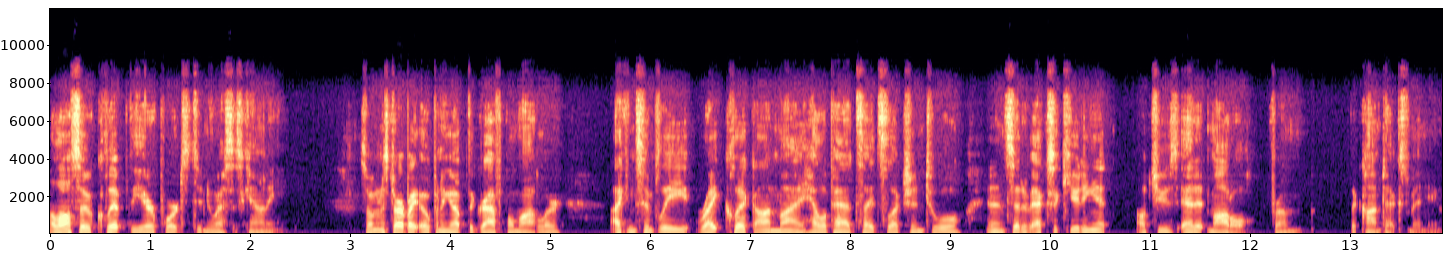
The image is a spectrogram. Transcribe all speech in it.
I'll also clip the airports to Nueces County. So I'm going to start by opening up the graphical modeler. I can simply right click on my helipad site selection tool and instead of executing it, I'll choose edit model from the context menu.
